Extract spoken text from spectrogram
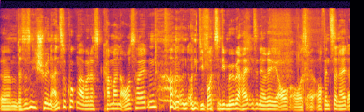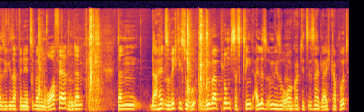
Das ist nicht schön anzugucken, aber das kann man aushalten. und, und die Bots und die Möbel halten es in der Regel auch aus. Auch wenn es dann halt, also wie gesagt, wenn er jetzt über so ein Rohr fährt und dann dann da halt so richtig so rü- rüberplumpst, das klingt alles irgendwie so, oh Gott, jetzt ist er gleich kaputt.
